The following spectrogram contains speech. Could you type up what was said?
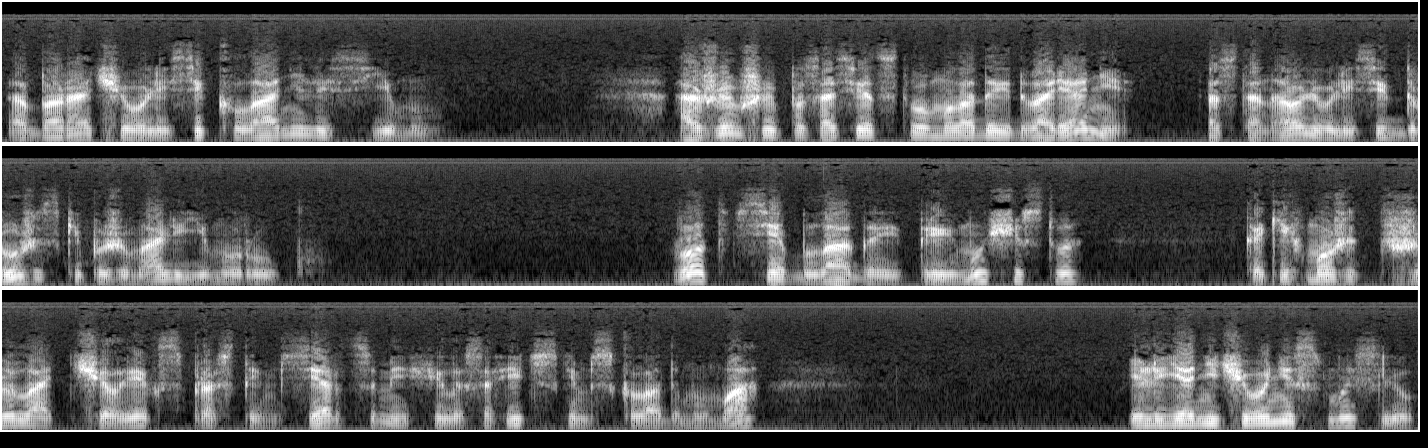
оборачивались и кланялись ему. А жившие по соседству молодые дворяне останавливались и дружески пожимали ему руку. Вот все блага и преимущества, каких может желать человек с простым сердцем и философическим складом ума, или я ничего не смыслю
